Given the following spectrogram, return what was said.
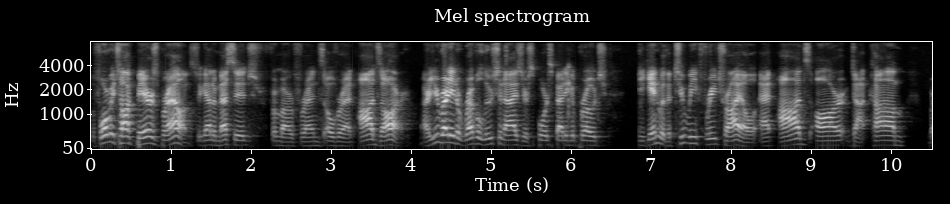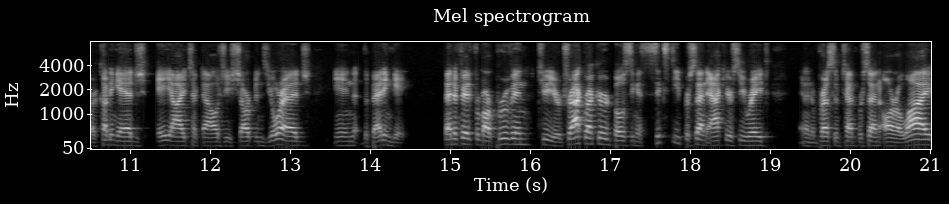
Before we talk Bears Browns, we got a message from our friends over at Odds R. Are you ready to revolutionize your sports betting approach? Begin with a two week free trial at oddsr.com, where cutting edge AI technology sharpens your edge in the betting game. Benefit from our proven two year track record, boasting a 60% accuracy rate and an impressive 10% ROI.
